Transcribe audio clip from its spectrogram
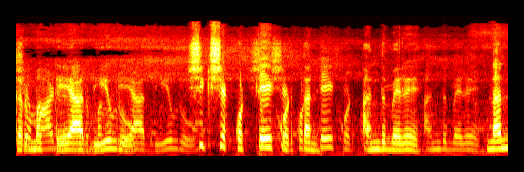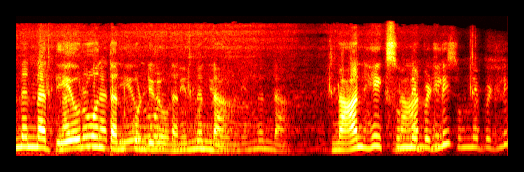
ಕರ್ಮಕ್ಕೆ ಆ ದೇವ್ರು ಶಿಕ್ಷೆ ಕೊಟ್ಟೇ ಕೊಡ್ತಾನೆ. ಅಂದ್ಮೇಲೆ ನನ್ನನ್ನ ದೇವ್ರು ಅಂತ ಅನ್ಕೊಂಡಿರೋ ನಿನ್ನನ್ನ ನಾನ್ ಹೇಗ್ ಸುಮ್ನೆ ಬಿಡ್ಲಿ? ಸುಮ್ನೆ ಬಿಡ್ಲಿ?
